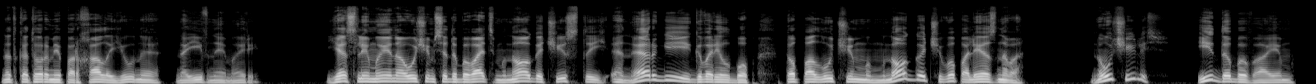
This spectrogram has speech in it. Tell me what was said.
над которыми порхала юная, наивная Мэри. «Если мы научимся добывать много чистой энергии, — говорил Боб, — то получим много чего полезного». Научились и добываем.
